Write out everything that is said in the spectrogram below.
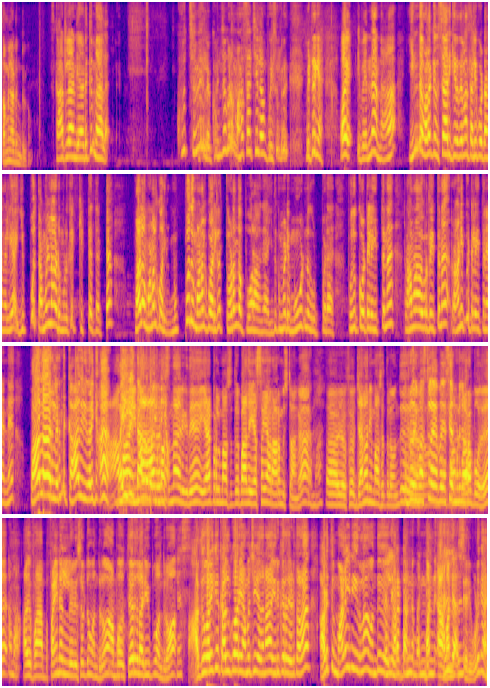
தமிழ்நாடுன்னு இருக்கும். ஸ்காட்லாந்து யார்டுக்கு மேல. கூச்சமே இல்லை. கொஞ்சம் கூட மனசாட்சி இல்லாமல் போய் சொல்றது. விட்டுருங்க. ஓகே இப்போ என்னன்னா இந்த வழக்கை விசாரிக்கிறதெல்லாம் தள்ளி போட்டாங்க இல்லையா? இப்போ தமிழ்நாடு முழுக்க கிட்டத்தட்ட பல மணல் குவாரிகள் முப்பது மணல் குவாரிகளை தொடங்க போறாங்க. இதுக்கு முன்னாடி மூடினது உட்பட புதுக்கோட்டையில் இத்தனை ராமநாதபுரத்தில் இத்தனை ராணிப்பேட்டையில் இத்தனைன்னு பாலாறுல இருந்து காவிரி வரைக்கும் ஆறு. மாசம் தான் இருக்குது. ஏப்ரல் மாசத்துல பாதி எஸ்ஐஆர் ஆரம்பிச்சிட்டாங்க. ஜனவரி மாசத்துல வந்து பிப்ரவரி மாசத்துல SIR முடிஞ்சிடும். வரப்போகுது. அது ஃபைனல் ரிசல்ட்டும் வந்துரும். அப்போ தேர்தல் அறிவிப்பும் வந்துரும். அது வரைக்கும் கல்குவாரி அமைச்சு எதனா இருக்கிறத எடுத்தாதான் அடுத்து மழை நீர்லாம் வந்து கரெக்டா. சரி விடுங்க.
